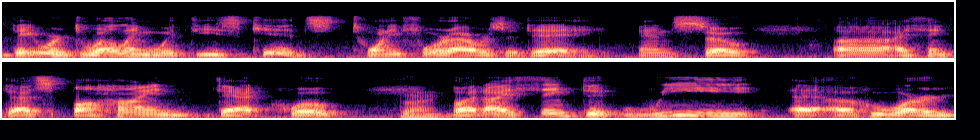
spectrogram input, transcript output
they were dwelling with these kids 24 hours a day, and so uh, I think that's behind that quote. Right. But I think that we uh, who are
